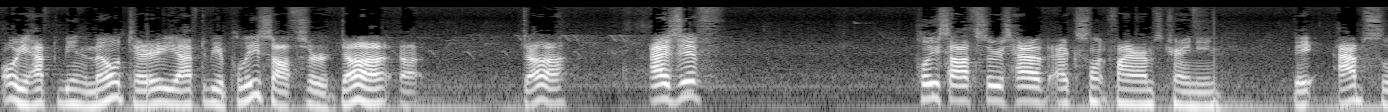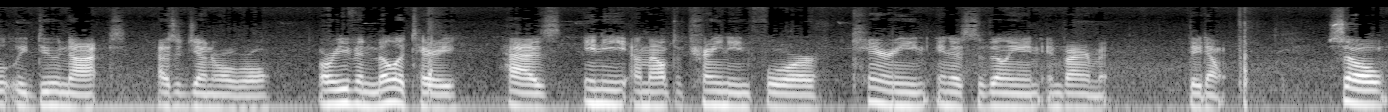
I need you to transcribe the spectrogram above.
Oh, you have to be in the military, you have to be a police officer, duh, uh, duh. As if police officers have excellent firearms training they absolutely do not, as a general rule, or even military has any amount of training for carrying in a civilian environment. They don't. So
